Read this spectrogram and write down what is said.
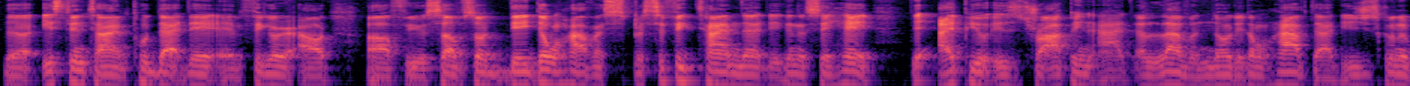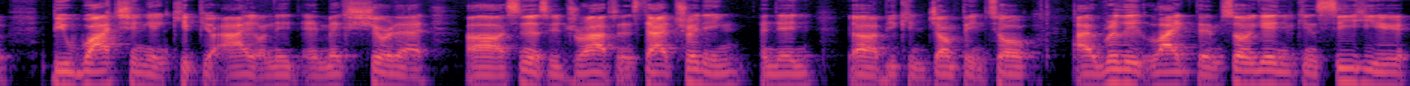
the Eastern Time, put that there and figure it out uh, for yourself. So they don't have a specific time that they're going to say, hey, the IPO is dropping at 11. No, they don't have that. You're just going to be watching and keep your eye on it and make sure that uh, as soon as it drops and start trading, and then uh, you can jump in. So I really like them. So again, you can see here,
